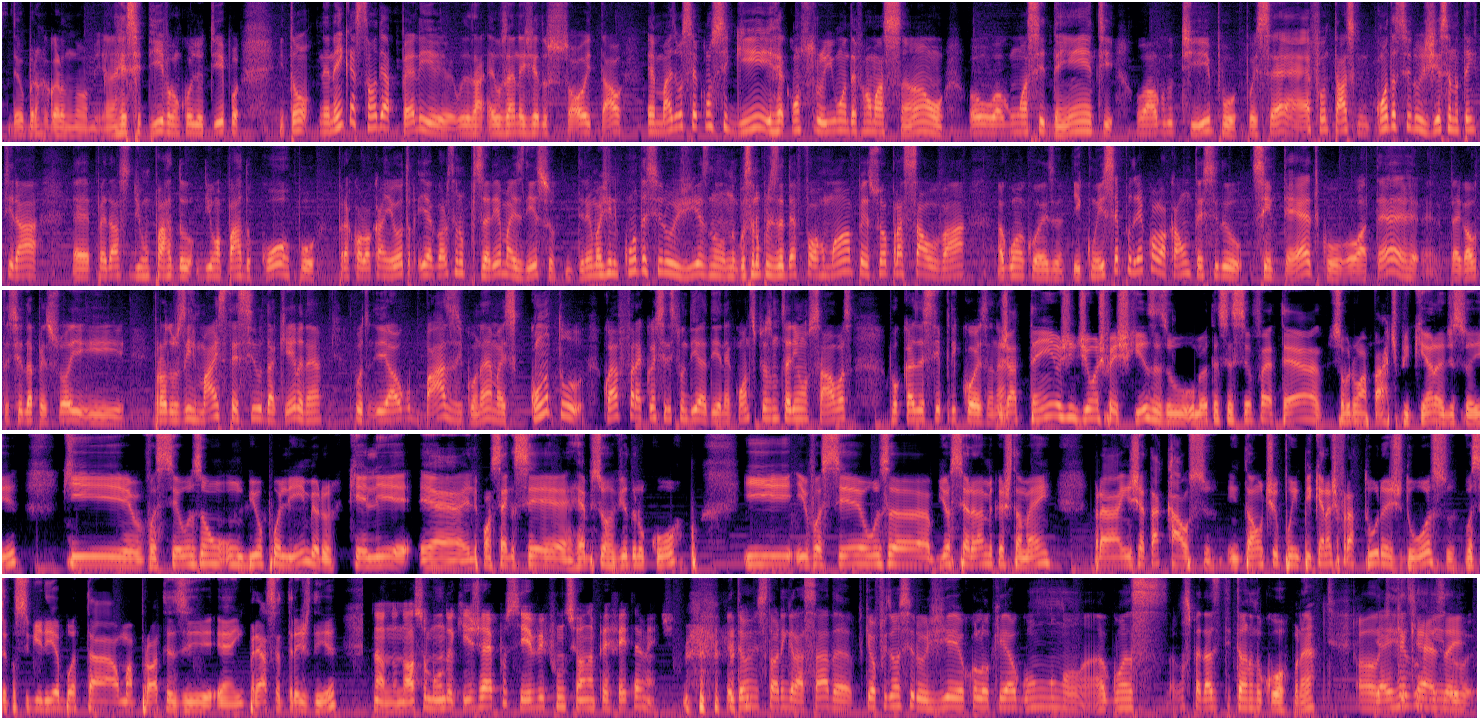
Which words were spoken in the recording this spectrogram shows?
deu branco agora no nome, recidiva, alguma coisa do tipo. Então, não é nem questão de a pele usar, a energia do sol e tal, é mais você conseguir reconstruir uma deformação ou algum acidente ou algo do tipo. Pois é, é fantástico. Quantas cirurgias você não tem que tirar é, pedaço de um par do, de uma parte do corpo para colocar em outra e agora você não precisaria mais disso, entendeu? Imagine quantas cirurgias não, você não precisa deformar uma pessoa para salvar alguma coisa. E com isso você poderia colocar um tecido sintético ou até pegar o tecido da pessoa e, e produzir mais tecido daquele, né? Putz, e é algo básico, né? Mas quanto. Qual é a frequência disso no dia a dia, né? Quantas pessoas não seriam salvas por causa desse tipo de coisa, né? Já tem hoje em dia umas pesquisas, o, o meu TCC foi até sobre uma parte pequena disso aí, que você usa um, um biopolímero que ele, é, ele consegue ser reabsorvido no corpo e, e você usa biocerâmicas também para injetar cálcio. Então, tipo, em pequenas fraturas do osso, você conseguiria botar uma prótese é, impressa 3D. Não, no nosso mundo aqui já é possível e funciona perfeitamente. eu tenho uma história engraçada, porque eu fiz uma cirurgia e eu coloquei algum, algumas, alguns pedaços de titânio no corpo, né? Oh, e aí, que resumindo, que é aí?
